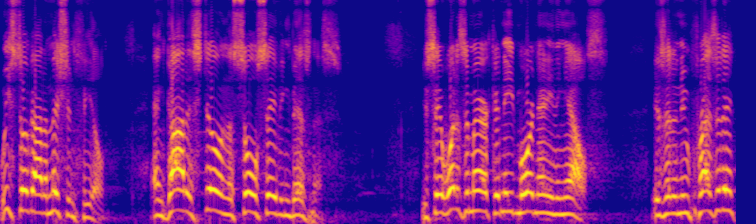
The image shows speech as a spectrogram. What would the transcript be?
We still got a mission field, and God is still in the soul saving business. You say, what does America need more than anything else? Is it a new president?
